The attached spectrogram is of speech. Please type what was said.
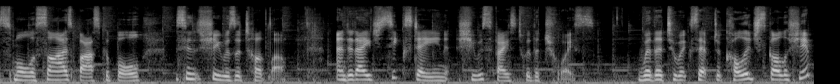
smaller size basketball since she was a toddler. And at age 16, she was faced with a choice whether to accept a college scholarship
